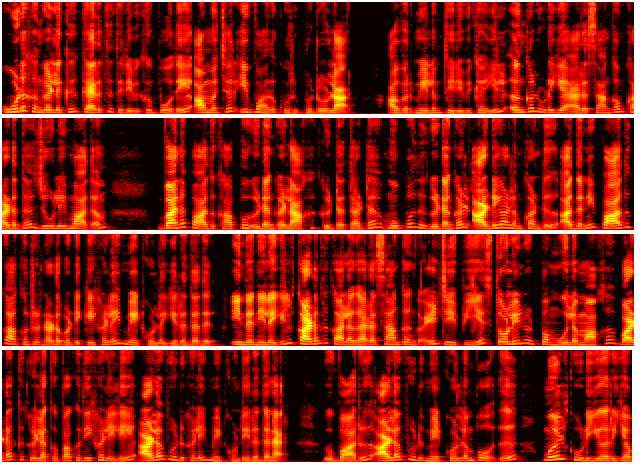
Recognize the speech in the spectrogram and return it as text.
ஊடகங்களுக்கு கருத்து தெரிவிக்கும் போதே அமைச்சர் இவ்வாறு குறிப்பிட்டுள்ளார். அவர் மேலும் தெரிவிக்கையில் எங்களுடைய அரசாங்கம் கடந்த ஜூலை மாதம் வன பாதுகாப்பு இடங்களாக கிட்டத்தட்ட முப்பது இடங்கள் அடையாளம் கண்டு அதனை பாதுகாக்கின்ற நடவடிக்கைகளை மேற்கொள்ள இருந்தது. இந்த நிலையில் கடந்த கால அரசாங்கங்கள் ஜிபிஎஸ் தொழில்நுட்பம் மூலமாக வடக்கு கிழக்கு பகுதிகளிலே அளவீடுகளை மேற்கொண்டிருந்தனர். இவ்வாறு அளவீடு மேற்கொள்ளும் போது மீள்குடியேறிய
